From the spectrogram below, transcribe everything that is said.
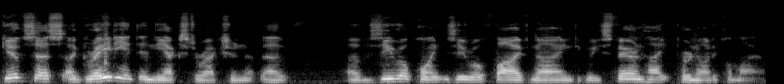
gives us a gradient in the x direction of, of 0.059 degrees Fahrenheit per nautical mile.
